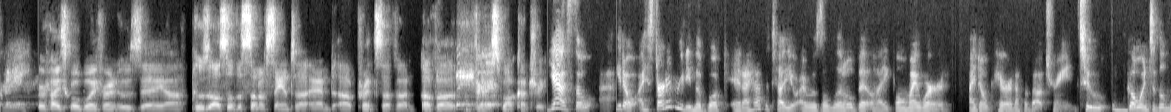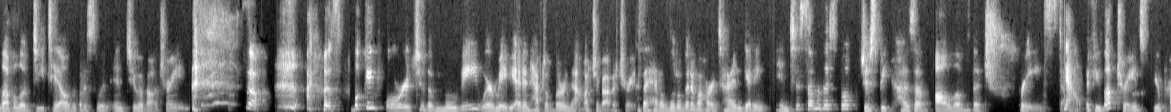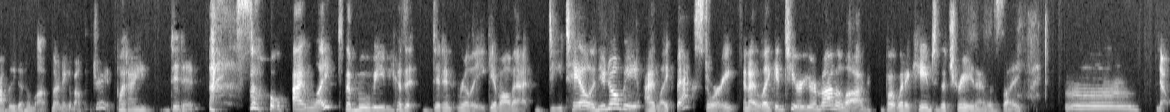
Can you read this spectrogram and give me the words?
her high school boyfriend who's a uh, who's also the son of Santa and uh, prince of a of a very small country. Yeah, so uh, you know, I started reading the book, and I have to tell you, I was a little bit like, oh my word. I don't care enough about trains to go into the level of detail that this went into about trains. so I was looking forward to the movie where maybe I didn't have to learn that much about a train because I had a little bit of a hard time getting into some of this book just because of all of the train stuff. Now, if you love trains, you're probably going to love learning about the train, but I didn't. so I liked the movie because it didn't really give all that detail. And you know me, I like backstory and I like interior monologue. But when it came to the train, I was like, mm, no,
